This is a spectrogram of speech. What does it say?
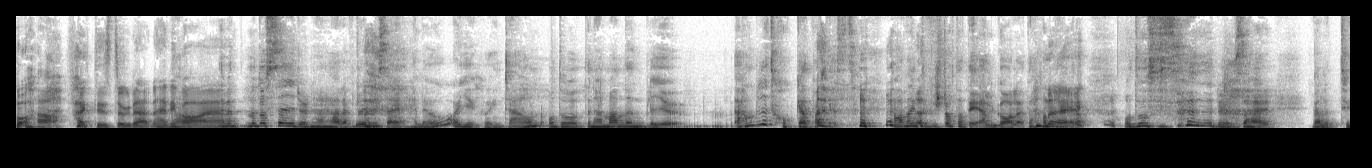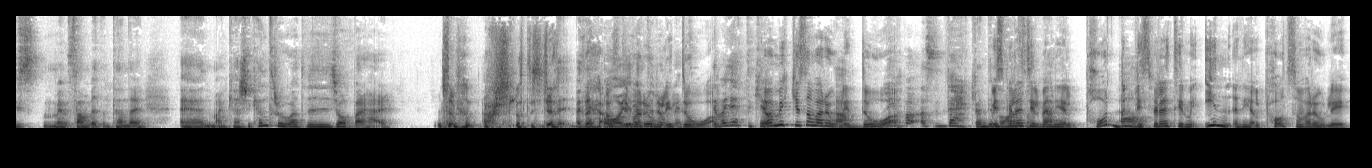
var. så. Ja. Faktiskt stod där. Nej, det var... eh, Nej, men, men då säger du den här härliga, för då är det så här, hello, are you going down? Och då, den här mannen blir ju, han blir lite chockad faktiskt. Han har inte förstått att det är Ellegalet. Och då säger du så här, väldigt tyst med sammanbiten tänder, man kanske kan tro att vi jobbar här. Nej, men usch, låter Det- men det var det var roligt roligt. då. Det var jättekul. Det var mycket som var roligt Ja, då. Det var, alltså, verkligen, det Vi var spelade till med en hel podd. Ja. Vi spelade till och med in en hel podd som var rolig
